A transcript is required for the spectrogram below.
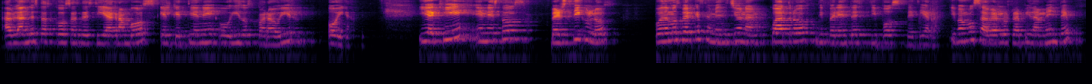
Hablando estas cosas decía a gran voz, el que tiene oídos para oír, oiga. Y aquí en estos versículos podemos ver que se mencionan cuatro diferentes tipos de tierra. Y vamos a verlos rápidamente.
